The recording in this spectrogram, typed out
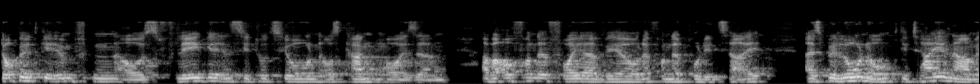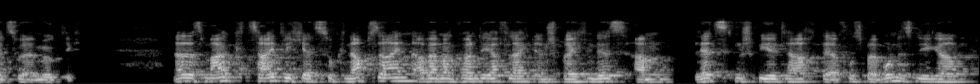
doppelt geimpften aus Pflegeinstitutionen, aus Krankenhäusern, aber auch von der Feuerwehr oder von der Polizei als Belohnung die Teilnahme zu ermöglichen. Na, das mag zeitlich jetzt zu knapp sein, aber man könnte ja vielleicht entsprechendes am letzten Spieltag der Fußball-Bundesliga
